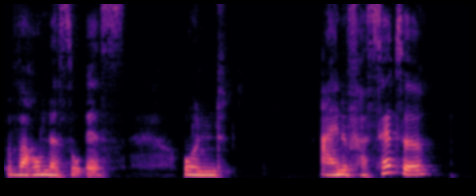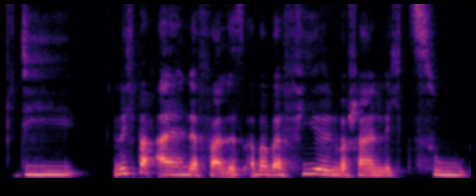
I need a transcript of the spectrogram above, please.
warum das so ist. Und eine Facette, die nicht bei allen der Fall ist, aber bei vielen wahrscheinlich zu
